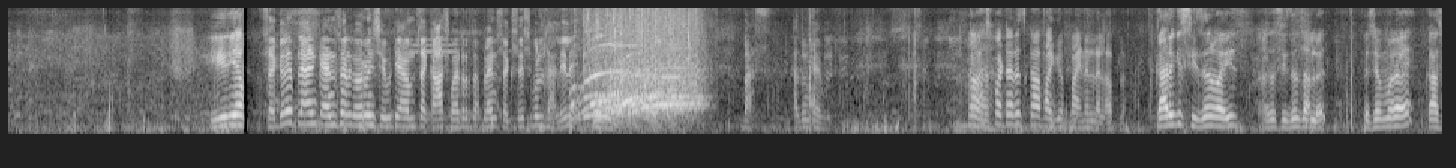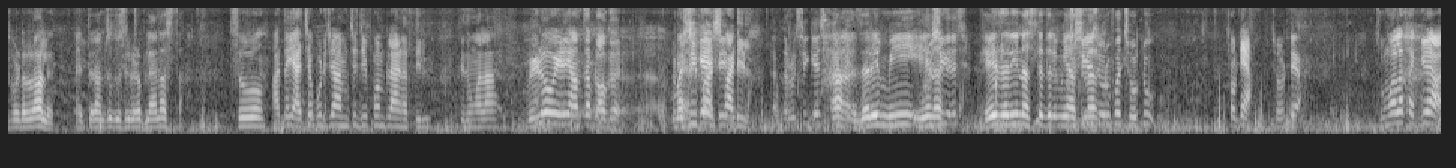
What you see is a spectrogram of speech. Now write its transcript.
एरिया सगळे प्लॅन कॅन्सल करून शेवटी आमचा कास वाटरचा प्लॅन सक्सेसफुल झालेला आहे. बस अजून काय बोल? काच पठारच का फायनल झालं आपलं? कारण की सीझन वाईज आता सीझन चालू आहे. त्याच्यामुळे कास पठारवर आलं. नाहीतर आमचा दुसरीकडे प्लॅन असता. सो आता याच्या पुढचे आमचे जे पण प्लॅन असतील ते तुम्हाला वेळोवेळी आमचा ब्लॉगर ऋषिकेश पाटील. ऋषिकेश हा पाटील. जरी मी हे न- हे जरी नसले तरी मी ऋषिकेश असणार उर्फ छोटू. छोट्या. छोट्या. तुम्हाला सगळ्या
